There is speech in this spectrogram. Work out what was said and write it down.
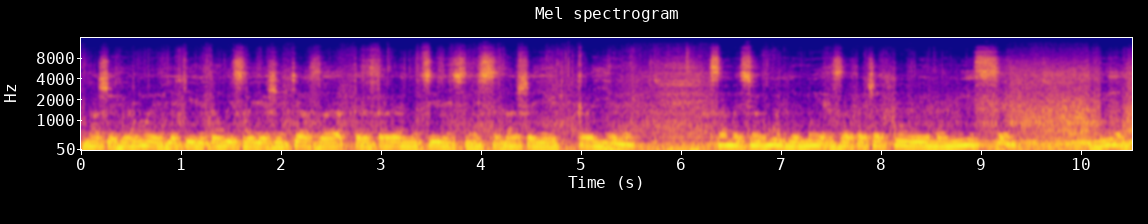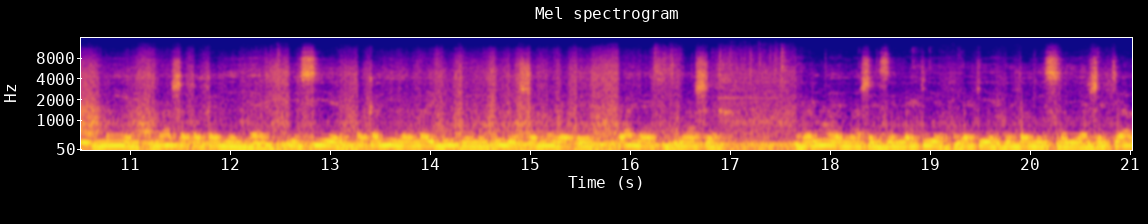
наших героїв, які віддали своє життя за територіальну цілісність нашої країни. Саме сьогодні ми започатковуємо місце, наше покоління і всі покоління в майбутньому будуть шанувати пам'ять наших героїв, наших земляків, які віддали своє життя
